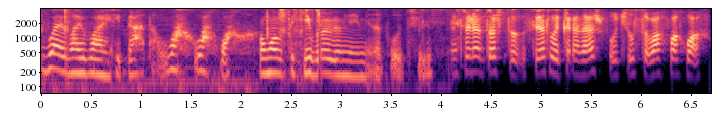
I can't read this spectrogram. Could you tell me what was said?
Вай-вай-вай, ребята, вах-вах-вах. По-моему, такие брови у меня именно получились. Несмотря на то, что светлый карандаш получился вах-вах-вах.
